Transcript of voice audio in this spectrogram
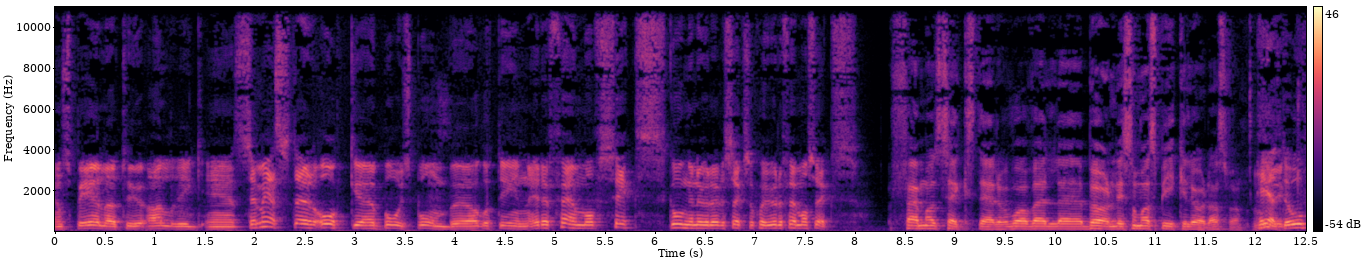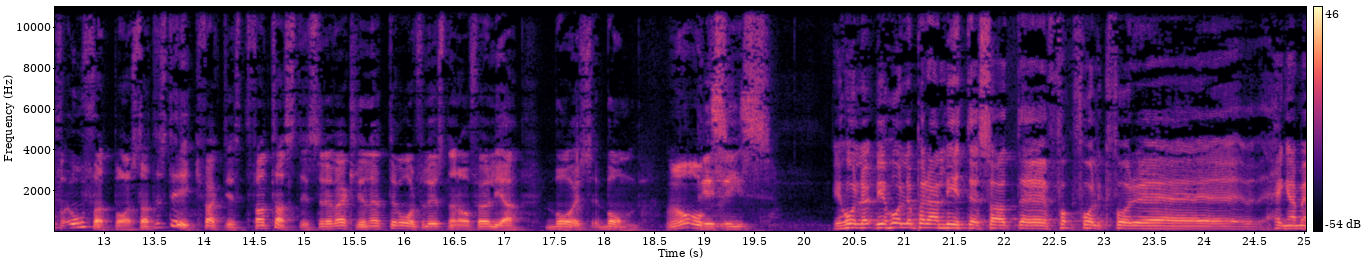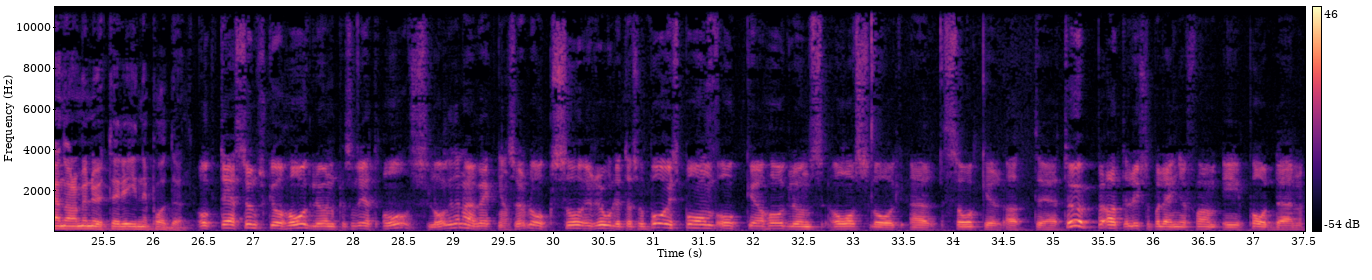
En spelare tog ju aldrig eh, semester och eh, Boys Bomb eh, har gått in. Är det fem av sex gånger nu eller är det sex av sju? Är det fem av sex? Fem av sex där. Det var väl eh, Burnley som var spik i lördags va? Helt of ofattbar statistik faktiskt. Fantastiskt. Så det är verkligen ett råd för lyssnarna att följa Boys Bomb. Ja, och... Precis. Vi håller, vi håller på den lite så att eh, folk får eh, hänga med några minuter in i podden. Och dessutom ska Haglund presentera ett avslag den här veckan. Så det blir också roligt. Alltså Borgs Bomb och eh, Haglunds avslag är saker att eh, ta upp, att lyssna på längre fram i podden.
